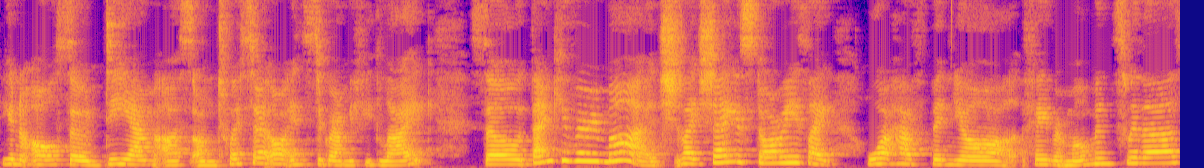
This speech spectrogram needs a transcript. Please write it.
You can also DM us on Twitter or Instagram if you'd like. So thank you very much. Like share your stories, like what have been your favorite moments with us,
